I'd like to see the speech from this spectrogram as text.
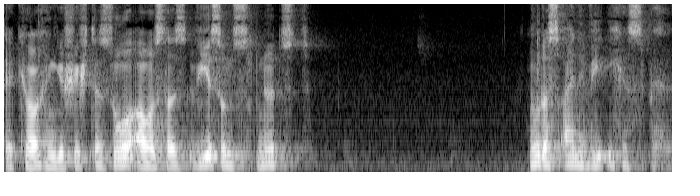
der Kirchengeschichte so aus, dass, wie es uns nützt. Nur das eine, wie ich es will.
